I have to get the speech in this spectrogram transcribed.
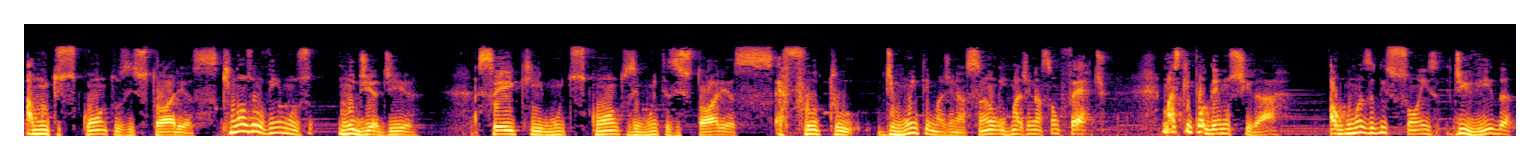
Há muitos contos e histórias que nós ouvimos no dia a dia. Sei que muitos contos e muitas histórias é fruto de muita imaginação, imaginação fértil, mas que podemos tirar algumas lições de vida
